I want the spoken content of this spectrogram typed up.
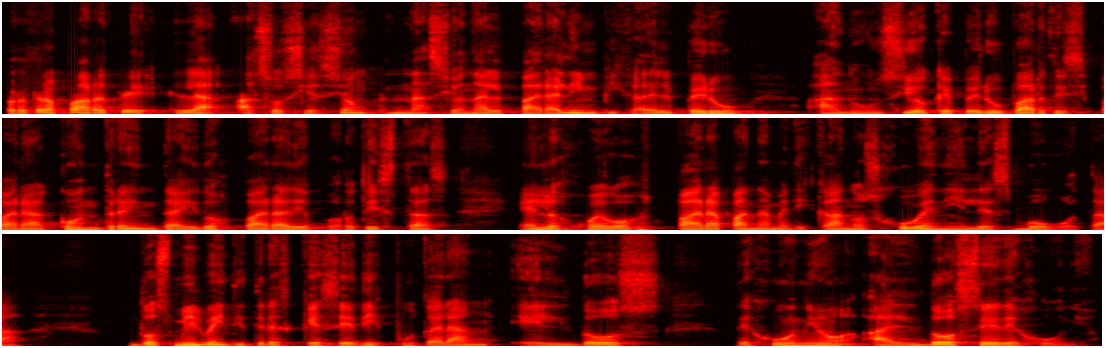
Por otra parte, la Asociación Nacional Paralímpica del Perú anunció que Perú participará con 32 paradeportistas en los Juegos Parapanamericanos Juveniles Bogotá 2023 que se disputarán el 2 de junio al 12 de junio.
